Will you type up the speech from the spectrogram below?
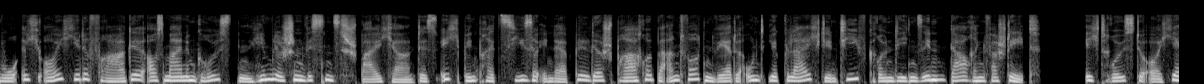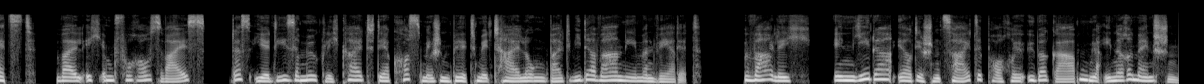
wo ich euch jede Frage aus meinem größten himmlischen Wissensspeicher des Ich Bin präzise in der Bildersprache beantworten werde und ihr gleich den tiefgründigen Sinn darin versteht. Ich tröste euch jetzt, weil ich im Voraus weiß, dass ihr diese Möglichkeit der kosmischen Bildmitteilung bald wieder wahrnehmen werdet. Wahrlich, in jeder irdischen Zeitepoche übergaben mir innere Menschen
